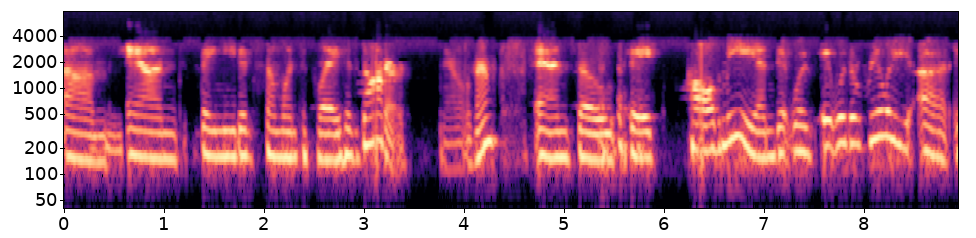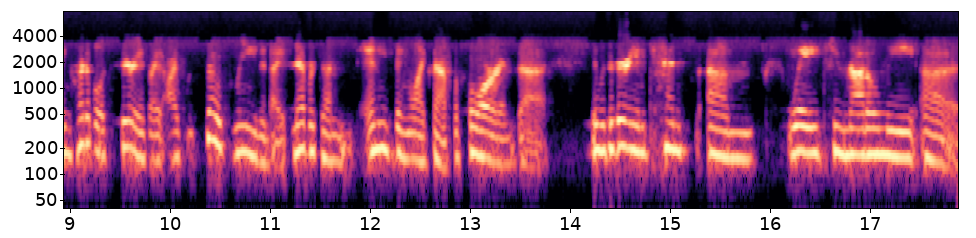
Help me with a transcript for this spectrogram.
um, and they needed someone to play his daughter. And so they called me, and it was it was a really uh, incredible experience. I, I was so green, and I'd never done anything like that before, and uh, it was a very intense um, way to not only uh,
